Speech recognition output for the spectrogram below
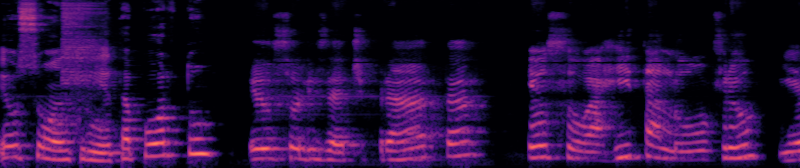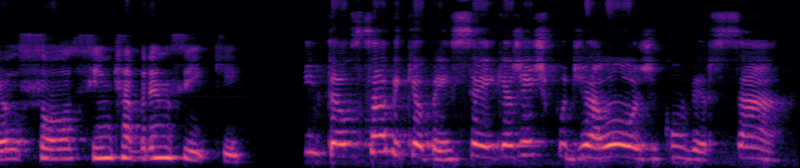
Eu sou Antonieta Porto. Eu sou Lisete Prata. Eu sou a Rita Louvro. E eu sou Cíntia Branzic. Então, sabe que eu pensei que a gente podia hoje conversar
